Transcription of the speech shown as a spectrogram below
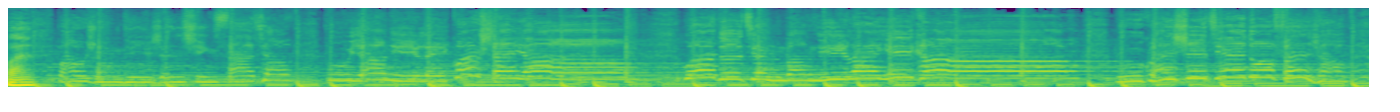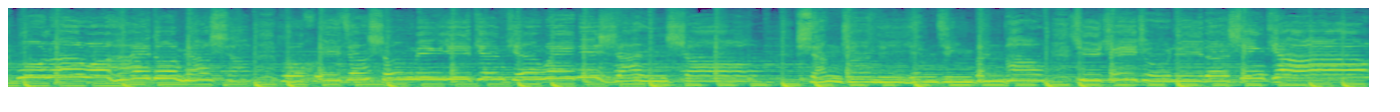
晚安。包容你任性撒娇不要你泪光闪耀我的肩膀你来依靠不管世界多纷扰无论我爱多渺小我会将生命一天天为你燃烧。向着你眼睛奔跑去追逐你的心跳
